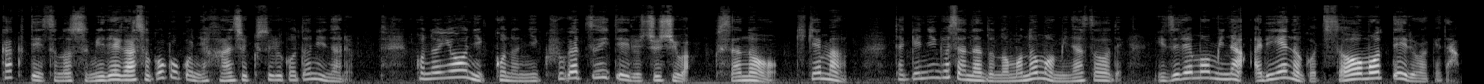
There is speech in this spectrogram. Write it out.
かくてそのスミレがそこここに繁殖することになる。このようにこの肉符がついている種子は草の王、キケマン、竹に草などのものも皆そうで、いずれも皆ありへのごちそうを持っているわけだ。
